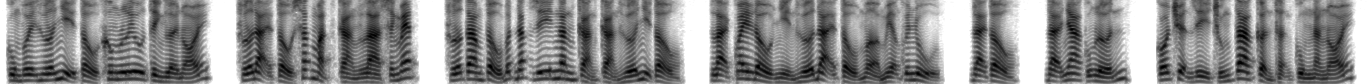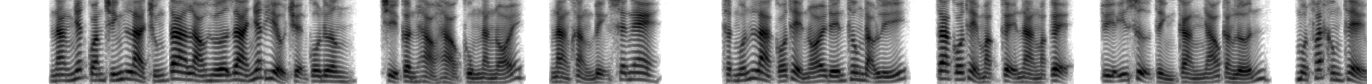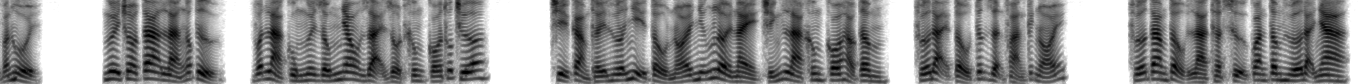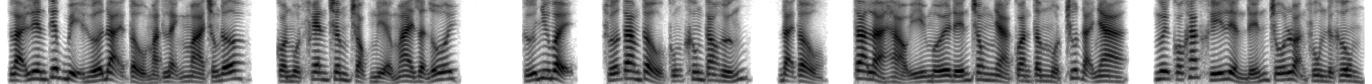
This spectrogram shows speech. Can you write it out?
Cùng với hứa nhị tẩu không lưu tình lời nói, hứa đại tẩu sắc mặt càng là xanh mét, hứa tam tẩu bất đắc dĩ ngăn cản cản hứa nhị tẩu, lại quay đầu nhìn hứa đại tẩu mở miệng khuyên nhủ, đại tẩu, đại nha cũng lớn, có chuyện gì chúng ta cẩn thận cùng nàng nói. Nàng nhất quán chính là chúng ta lão hứa ra nhất hiểu chuyện cô nương, chỉ cần hảo hảo cùng nàng nói, nàng khẳng định sẽ nghe. Thật muốn là có thể nói đến thông đạo lý, ta có thể mặc kệ nàng mặc kệ, tùy ý sự tình càng nháo càng lớn, một phát không thể vãn hồi. Ngươi cho ta là ngốc tử, vẫn là cùng ngươi giống nhau dại dột không có thuốc chữa. Chỉ cảm thấy hứa nhị tẩu nói những lời này chính là không có hảo tâm, hứa đại tẩu tức giận phản kích nói. Hứa tam tẩu là thật sự quan tâm hứa đại nha, lại liên tiếp bị hứa đại tẩu mặt lạnh mà chống đỡ, còn một phen châm chọc nỉa mai giận dỗi. Cứ như vậy, hứa tam tẩu cũng không cao hứng, đại tẩu, ta là hảo ý mới đến trong nhà quan tâm một chút đại nha, ngươi có khác khí liền đến chỗ loạn phun được không?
